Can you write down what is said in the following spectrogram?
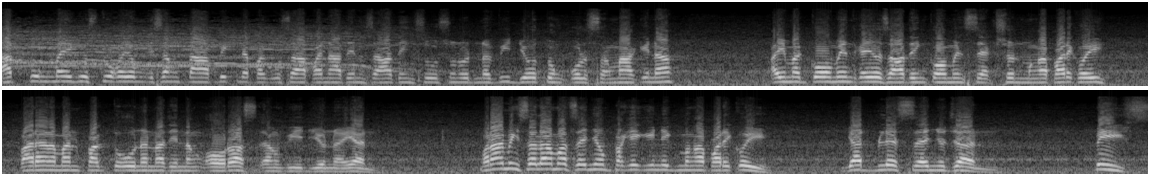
At kung may gusto kayong isang topic na pag-usapan natin sa ating susunod na video tungkol sa makina, ay mag-comment kayo sa ating comment section mga parikoy para naman pagtuunan natin ng oras ang video na yan. Maraming salamat sa inyong pakikinig mga parikoy. God bless sa inyo dyan. Peace!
